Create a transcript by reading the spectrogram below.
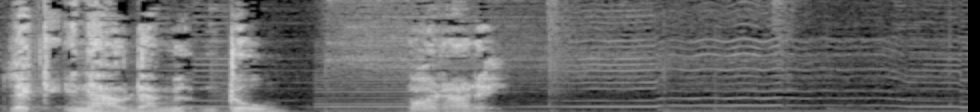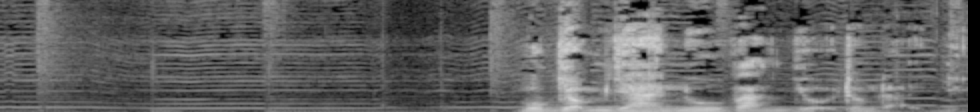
Là kẻ nào đang lẫn trốn? Bỏ ra đây. Một giọng dài nua vang dội trong đại điện.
